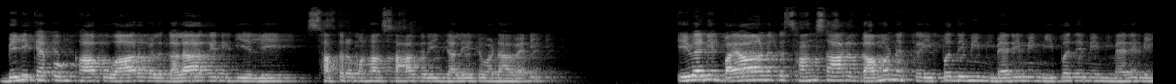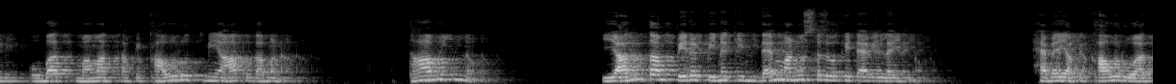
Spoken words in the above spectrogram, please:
බෙලි කැපොම් කාපු වාරවල ගලාගෙන ගියල්ලේ සතර මහා සාගරී ජලයට වඩා වැඩි. එවැනි භයානක සංසාර ගමනක ඉපදමින් මැරිමින් ඉපදමින් මැරමින් ඔබත් මමත් අපි කවුරුත්මිය ආපු ගමන. තාම ඉන්නවා. යන්තම් පෙර පිනකින් දැම් මනුස්සලෝකෙට ඇවිල්ලා ඉන්නවා. හැබැයි අපි කවුරුවත්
